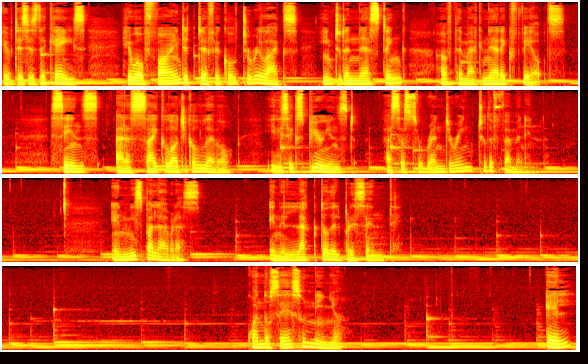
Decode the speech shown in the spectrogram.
If this is the case, he will find it difficult to relax into the nesting of the magnetic fields, since at a psychological level it is experienced as a surrendering to the feminine. En mis palabras, en el acto del presente. Cuando se es un niño, él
